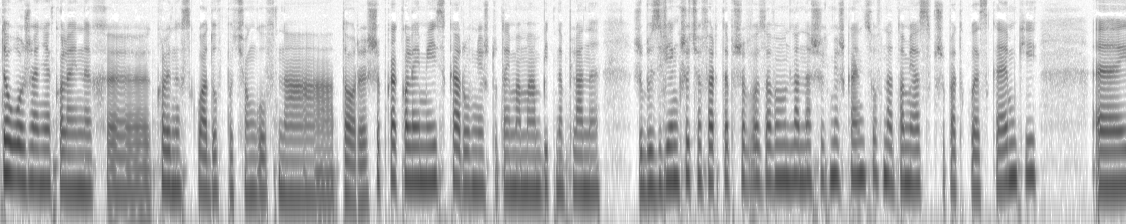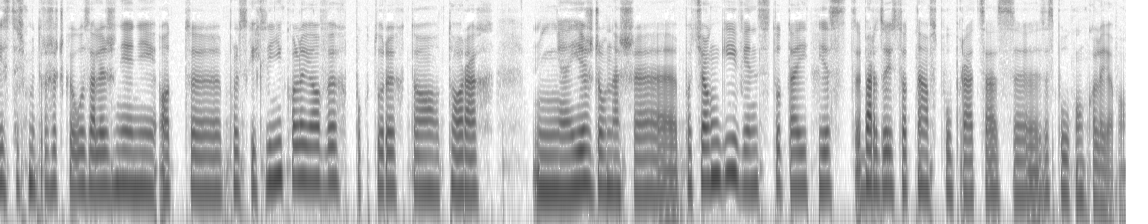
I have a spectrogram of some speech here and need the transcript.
dołożenie kolejnych, e, kolejnych składów pociągów na tory. Szybka kolej miejska, również tutaj mamy ambitne plany, żeby zwiększyć ofertę przewozową dla naszych mieszkańców, natomiast w przypadku SKM-ki e, jesteśmy troszeczkę uzależnieni od e, polskich linii kolejowych, po których to torach jeżdżą nasze pociągi, więc tutaj jest bardzo istotna współpraca z, ze spółką kolejową.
